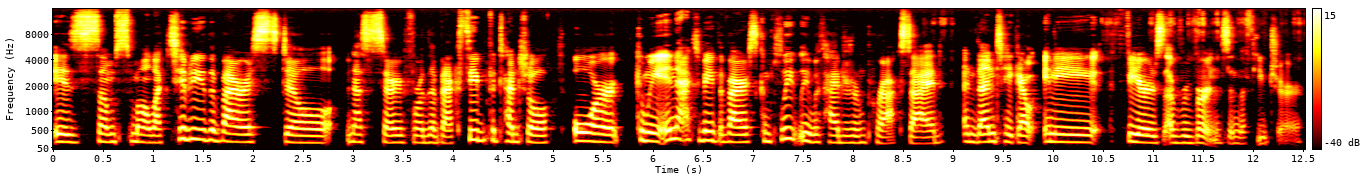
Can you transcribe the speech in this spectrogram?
is some small activity of the virus still necessary for the vaccine potential, or can we inactivate the virus completely with hydrogen peroxide and then take out any fears of revertance in the future?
